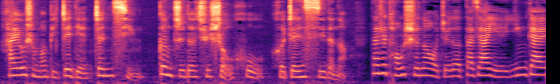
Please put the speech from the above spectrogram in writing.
还有什么比这点真情更值得去守护和珍惜的呢？但是同时呢，我觉得大家也应该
